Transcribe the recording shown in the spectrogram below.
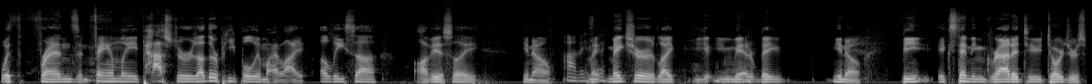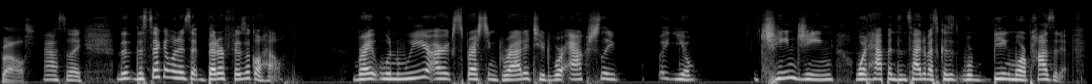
with friends and family, pastors, other people in my life. Elisa, obviously, you know, Obviously. ma- make sure like you, you better be, you know, be extending gratitude towards your spouse. Absolutely. The, the second one is that better physical health, right? When we are expressing gratitude, we're actually, you know, changing what happens inside of us because we're being more positive,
